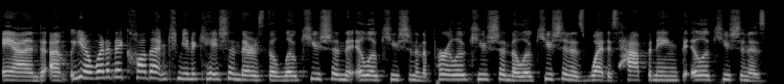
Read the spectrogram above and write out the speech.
And um, you know, what do they call that in communication? There's the locution, the illocution, and the perlocution. The locution is what is happening. The illocution is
